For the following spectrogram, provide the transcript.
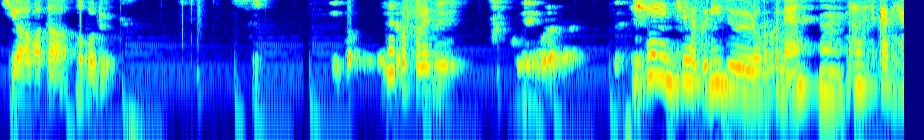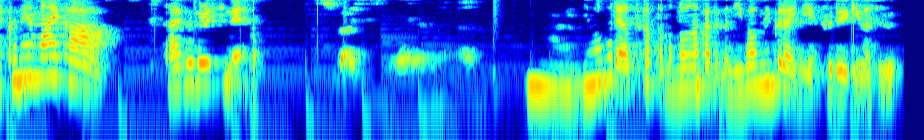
日はまた昇る。なんかこれ9年 ,9 年ぐらい前。1926年うん、確かに100年前か。だいぶ古いっすね。時代っすね。うん、今まで扱ったものの中でも2番目くらいに古い気がする。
